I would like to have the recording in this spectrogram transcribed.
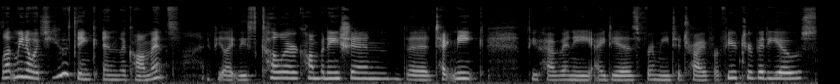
Let me know what you think in the comments. If you like this color combination, the technique, if you have any ideas for me to try for future videos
